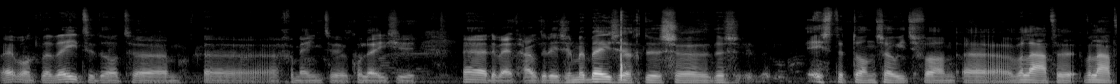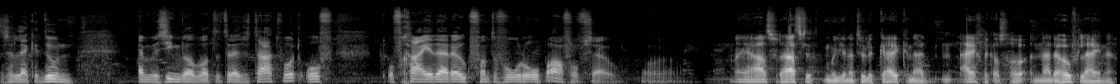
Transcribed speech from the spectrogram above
hè, want we weten dat ehm, eh, gemeente, college, eh, de wethouder is er mee bezig, dus, eh, dus is het dan zoiets van, eh, we, laten, we laten ze lekker doen en we zien wel wat het resultaat wordt, of, of ga je daar ook van tevoren op af of zo? Eh, Nou ja, als raadslid moet je natuurlijk kijken naar, eigenlijk als, naar de hoofdlijnen.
